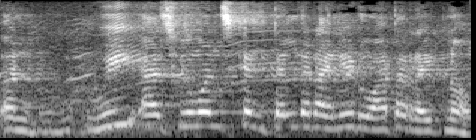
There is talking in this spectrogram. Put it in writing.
and we as humans can tell that i need water right now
